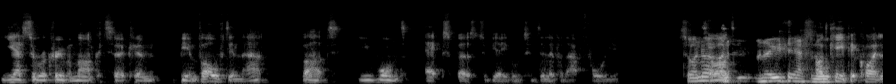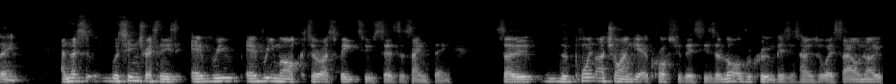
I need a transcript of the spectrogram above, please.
yes, a recruitment marketer can be involved in that, but you want experts to be able to deliver that for you. So I know, so I, know I know you think that's. I'll keep it quite lean. And that's what's interesting is every every marketer I speak to says the same thing. So the point I try and get across with this is a lot of recruitment business owners always say, "Oh no,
